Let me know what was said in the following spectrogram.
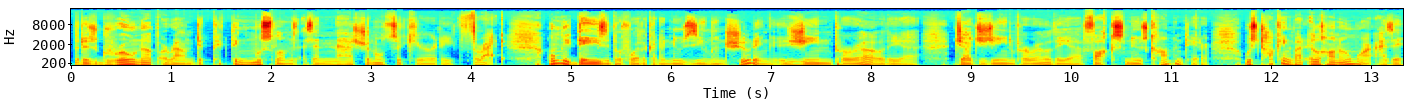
that has grown up around depicting Muslims as a national security threat. Only days before the kind of New Zealand shooting, Jean Pirro, the uh, Judge Jean Pirro, the uh, Fox News commentator, was talking about Ilhan Omar as a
